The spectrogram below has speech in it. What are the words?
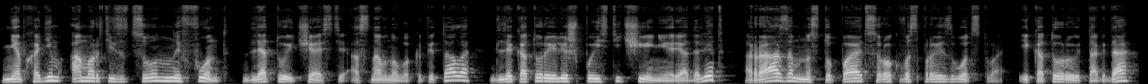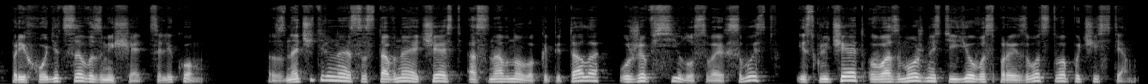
необходим амортизационный фонд для той части основного капитала, для которой лишь по истечении ряда лет разом наступает срок воспроизводства и которую тогда приходится возмещать целиком. Значительная составная часть основного капитала уже в силу своих свойств исключает возможность ее воспроизводства по частям.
